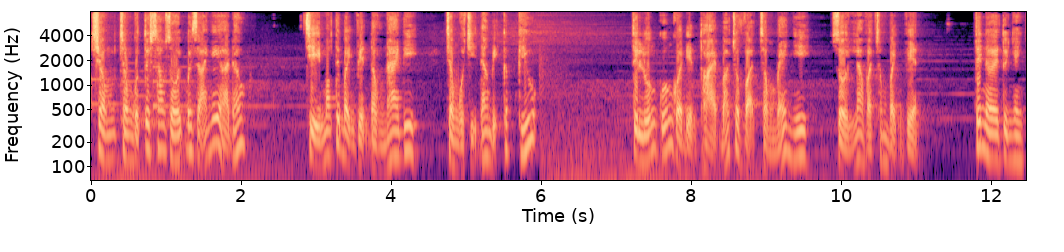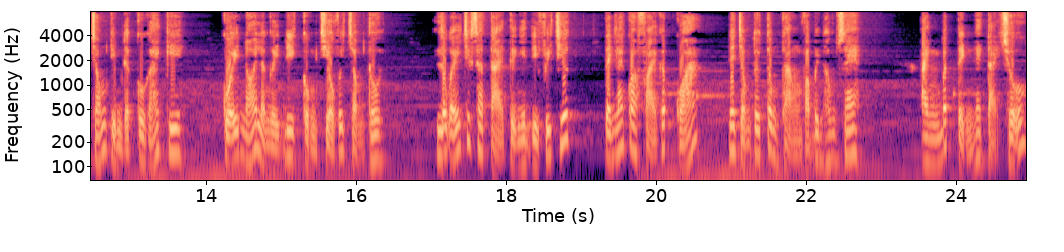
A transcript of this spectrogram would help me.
Chồng chồng của tôi sao rồi? Bây giờ anh ấy ở đâu? Chị mau tới bệnh viện Đồng Nai đi. Chồng của chị đang bị cấp cứu. Tôi luống cuống gọi điện thoại báo cho vợ chồng bé Nhi, Rồi lao vào trong bệnh viện. Tới nơi tôi nhanh chóng tìm được cô gái kia. Cô ấy nói là người đi cùng chiều với chồng tôi. Lúc ấy chiếc xe tải tự nhiên đi phía trước, Đánh lái qua phải gấp quá, Nên chồng tôi tông thẳng vào bên hông xe. Anh bất tỉnh ngay tại chỗ.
